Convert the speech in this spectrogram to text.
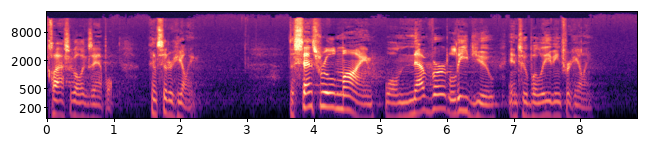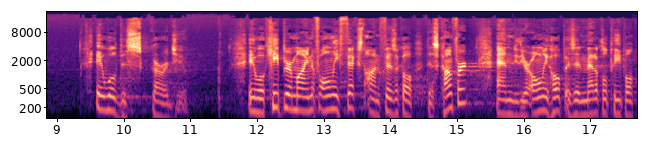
classical example. Consider healing. The sense ruled mind will never lead you into believing for healing. It will discourage you. It will keep your mind only fixed on physical discomfort, and your only hope is in medical people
